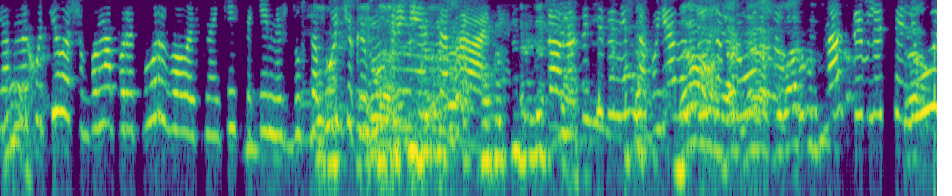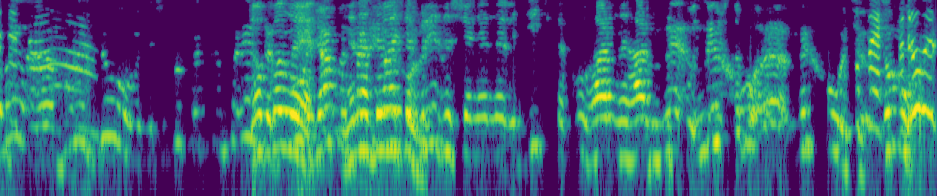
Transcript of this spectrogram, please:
Я б Ну. не хотіла, щоб вона перетворювалась на якісь такі міждусобойчики Ну, внутрішнє ну, собрання. засідання Так, на штабу. засідання штабу. Я вас дуже прошу. Нас дивляться люди, тому... тут Ну, прес-конференція, не називайте прізвище, не, не ведіть таку гарну, гарну Не, дискусію не, між хо, собою. е, не хочу. По-перше, Тому- по-друге,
